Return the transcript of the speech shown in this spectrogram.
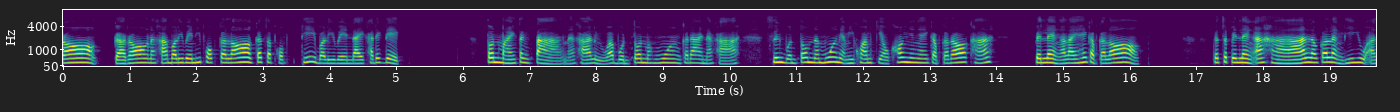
รอก กระรอกนะคะ บริเวณที่พบกระรอกก็จะพบที่บริเวณใดคะเด็กๆ ต้นไม้ต่างๆนะคะ หรือว่าบนต้นมะม่วงก็ได้นะคะ ซึ่งบนต้นมะม่วงเนี่ยมีความเกี่ยวข้องยังไงกับกระรอกคะเป็นแหล่งอะไรให้กับกระรอก?ก็จะเป็นแหล่งอาหารแล้วก็แหล่งที่อยู่อา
